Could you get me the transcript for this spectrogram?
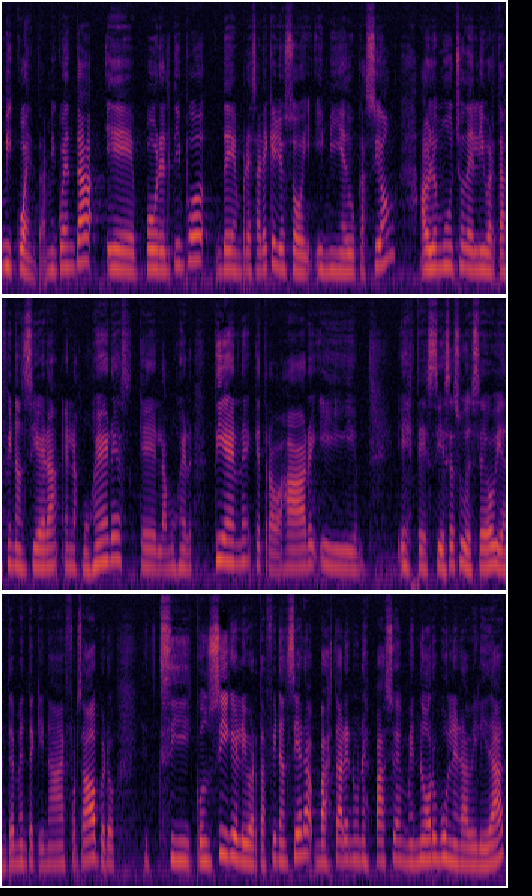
mi cuenta. Mi cuenta, eh, por el tipo de empresaria que yo soy y mi educación, hablo mucho de libertad financiera en las mujeres, que la mujer tiene que trabajar y este, si ese es su deseo, evidentemente aquí nada es forzado, pero si consigue libertad financiera, va a estar en un espacio de menor vulnerabilidad.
